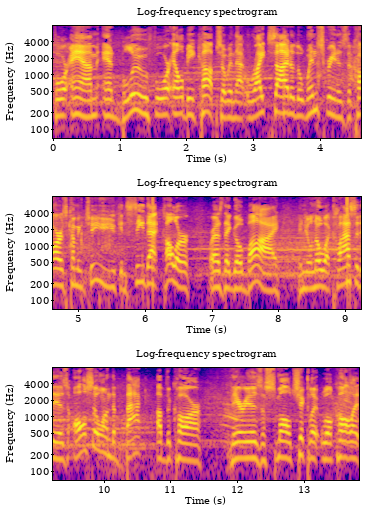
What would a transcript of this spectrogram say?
for AM, and blue for LB Cup. So, in that right side of the windscreen, as the car is coming to you, you can see that color or as they go by, and you'll know what class it is. Also, on the back of the car, there is a small chiclet, we'll call it,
